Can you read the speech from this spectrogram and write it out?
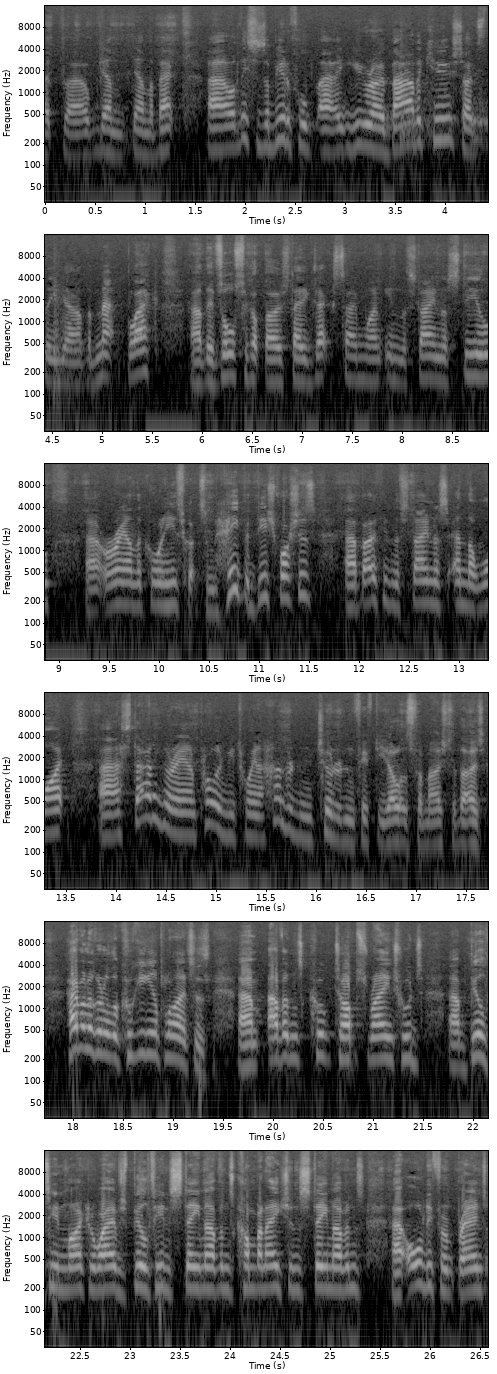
At, down down the back. Well, this is a beautiful Euro barbecue. So it's the the matte black. Uh, they've also got those, that exact same one in the stainless steel. Uh, around the corner here, it's got some heap of dishwashers, uh, both in the stainless and the white, uh, starting around probably between $100 and $250 for most of those. Have a look at all the cooking appliances. Um, ovens, cooktops, range hoods, uh, built-in microwaves, built-in steam ovens, combination steam ovens, uh, all different brands,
